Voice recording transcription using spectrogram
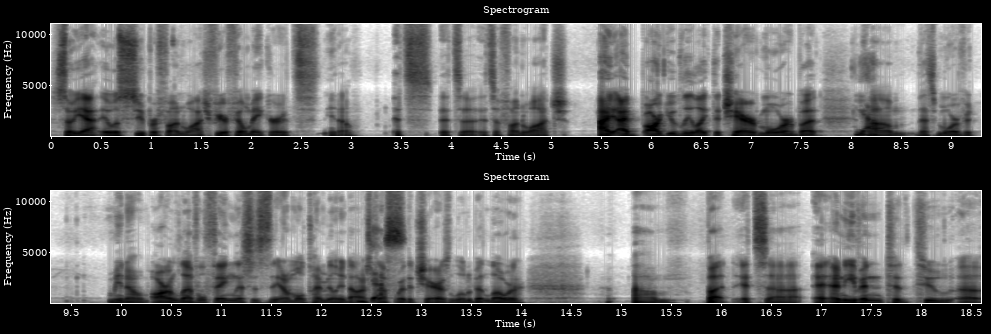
so yeah, it was super fun watch. If you're a filmmaker, it's you know, it's it's a it's a fun watch. I, I arguably like the chair more, but Yeah. um, that's more of a you know our level thing. This is you know multi million dollar Yes. stuff where the chair is a little bit lower. Um, but it's uh, and even to to uh,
